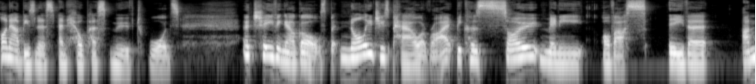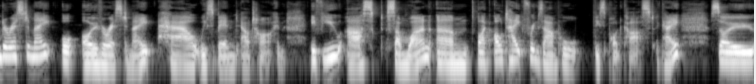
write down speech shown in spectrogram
on our business and help us move towards achieving our goals. But knowledge is power, right? Because so many of us either underestimate or overestimate how we spend our time. If you asked someone, um, like I'll take, for example, this podcast, okay? So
